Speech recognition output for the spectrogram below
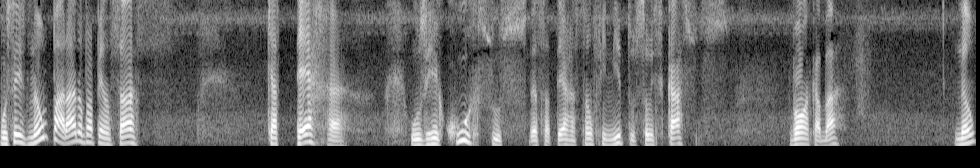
Vocês não pararam para pensar que a terra, os recursos dessa terra são finitos, são escassos, vão acabar? Não?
